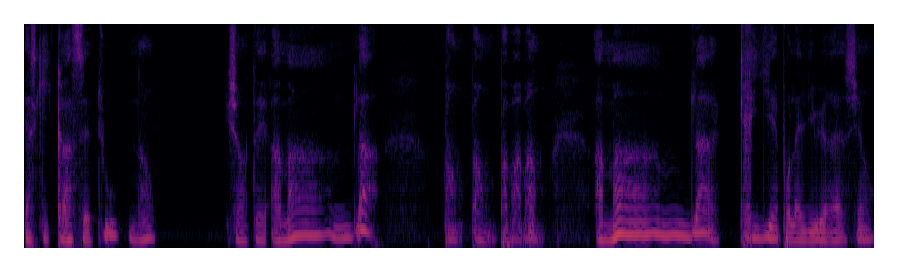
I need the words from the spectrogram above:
Est-ce qu'ils cassaient tout? Non. Ils chantaient Amandla, pam, pam, pam, pam. Amandla, criaient pour la libération,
